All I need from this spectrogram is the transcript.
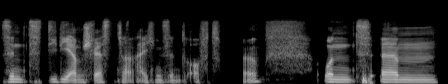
sind die, die am schwersten zu erreichen sind oft. Ja? Und ähm,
